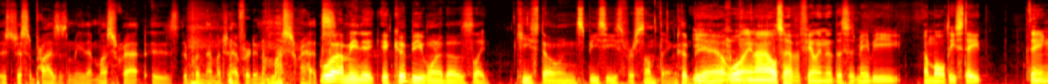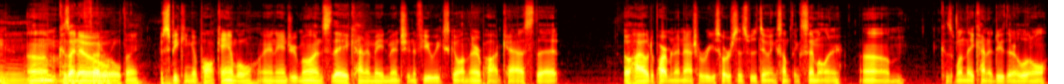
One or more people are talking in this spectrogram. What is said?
it just surprises me that muskrat is they're putting that much effort into muskrats. Well, I mean, it, it could be one of those like keystone species for something. Could be. yeah, well, and I also have a feeling that this is maybe a multi-state thing Mm. because Like I a know federal thing. speaking of Paul Campbell and Andrew Munz, they kind of made mention a few weeks ago on their podcast that Ohio Department of Natural Resources was doing something similar. Because when they kind of do their little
